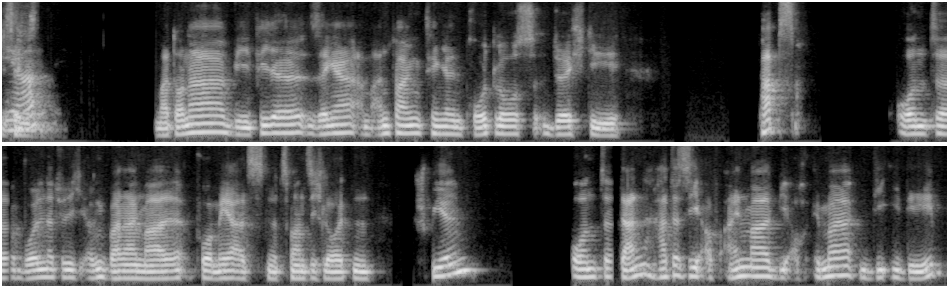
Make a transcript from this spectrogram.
ja. Madonna, wie viele Sänger am Anfang, tingeln brotlos durch die Pubs und äh, wollen natürlich irgendwann einmal vor mehr als nur 20 Leuten spielen. Und äh, dann hatte sie auf einmal, wie auch immer, die Idee,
